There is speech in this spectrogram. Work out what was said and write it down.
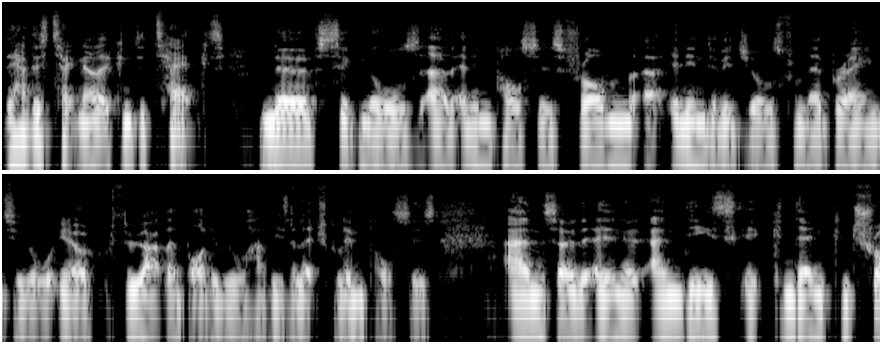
they have this tech now that can detect nerve signals uh, and impulses from uh, in individuals from their brain to you know throughout their body. We all have these electrical impulses, and so you know, and these can then control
